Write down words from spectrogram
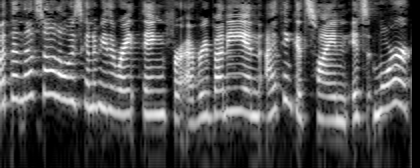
But then that's not always going to be the right thing for everybody. And I think it's fine. It's more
